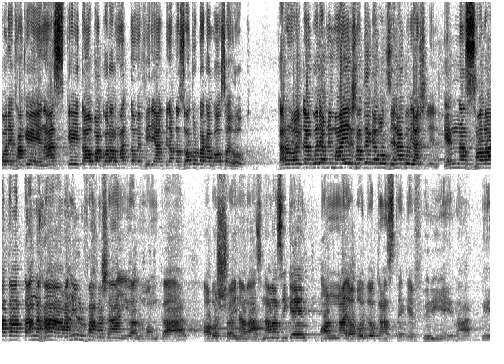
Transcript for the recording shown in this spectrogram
করে থাকেন আজকে তাও বা করার মাধ্যমে ফিরে আসবেন। আপনার যত টাকা লস হয় হোক, কারণ ওইটা করে আপনি মায়ের সাথে কেবল জেনা করে আসলেন। এন্না সালাতা তানহা আনিল ফাহশাই ওয়াল মুনকার। অবশ্যই নামাজ নামাজিকে অন্যায় অবৈধ কাজ থেকে ফিরিয়ে রাখবে।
